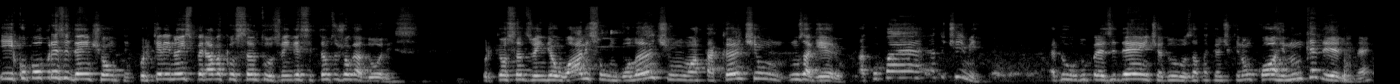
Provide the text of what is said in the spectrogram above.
E culpou o presidente ontem, porque ele não esperava que o Santos vendesse tantos jogadores. Porque o Santos vendeu o Alisson, um volante, um atacante e um, um zagueiro. A culpa é, é do time. É do, do presidente, é dos atacantes que não correm, nunca é dele, né?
